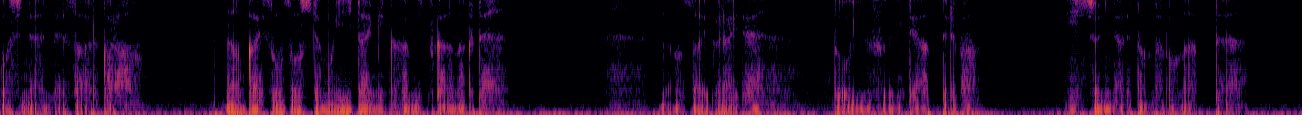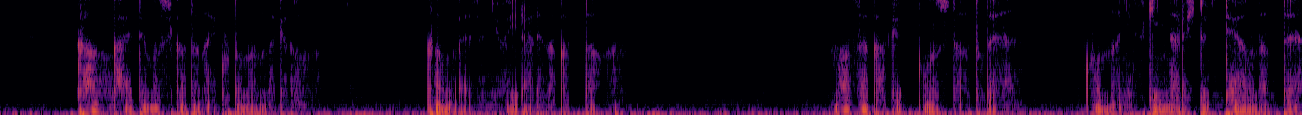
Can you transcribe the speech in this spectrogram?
少し年齢差あるから、何回想像してもいいタイミングが見つからなくて。何歳ぐらいで、どういう風に出会ってれば、一緒になれたんだろうなって、考えても仕方ないことなんだけど、考えずにはいられなかった。まさか結婚した後で、こんなに好きになる人に出会うなんて、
